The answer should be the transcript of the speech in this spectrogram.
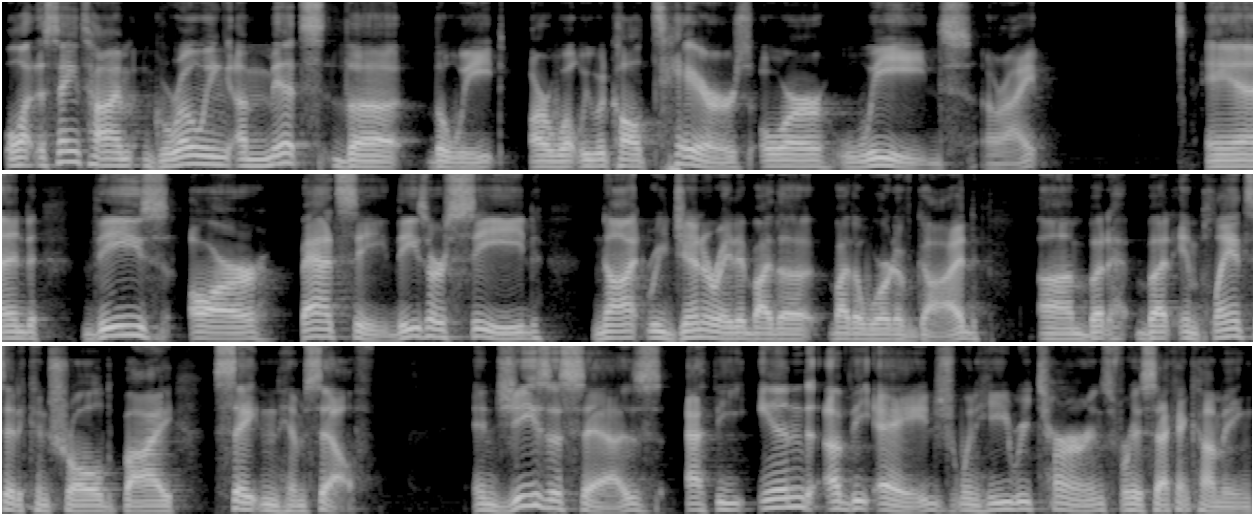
Well, at the same time, growing amidst the, the wheat are what we would call tares or weeds, all right? And these are bad seed. These are seed not regenerated by the by the word of God, um, but but implanted, controlled by Satan himself. And Jesus says, at the end of the age, when he returns for his second coming,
